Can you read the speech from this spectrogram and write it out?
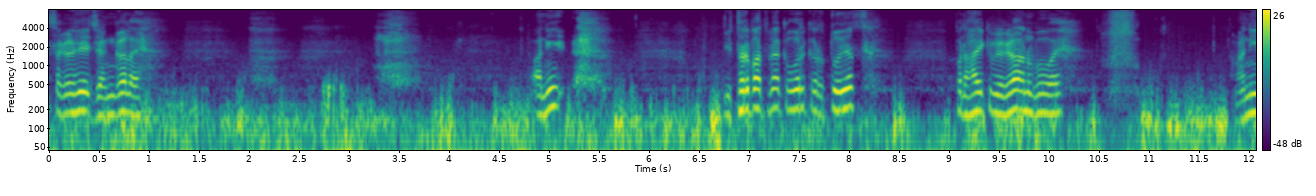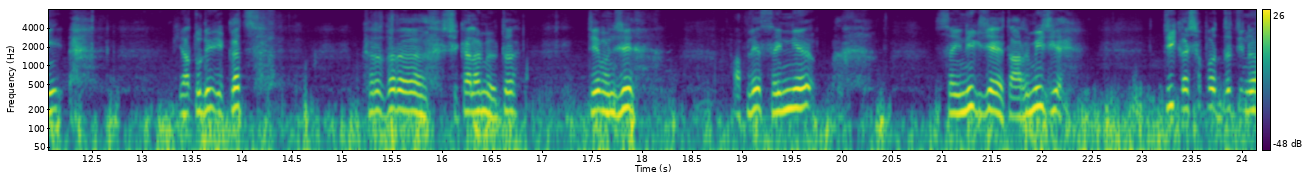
सगळं हे जंगल आहे. आणि इतर बातम्या कवर करतोयच पण हा एक वेगळा अनुभव आहे. आणि यातून एकच खरं तर शिकायला मिळतं. ते म्हणजे आपले सैन्य सैनिक जे आहेत आर्मी जी आहे ती कशा पद्धतीनं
